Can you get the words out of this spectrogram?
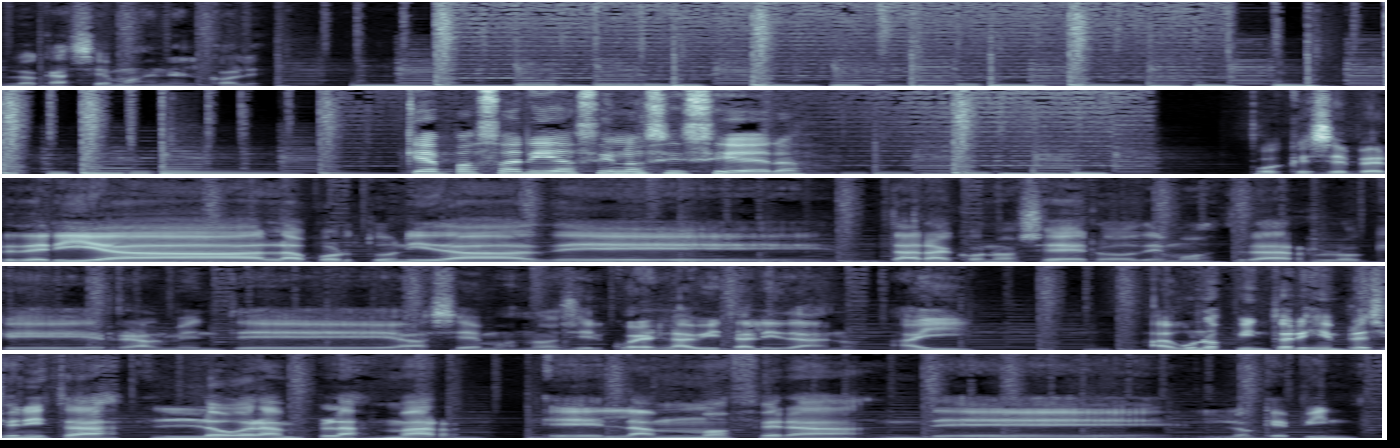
lo que hacemos en el cole. ¿Qué pasaría si no se hiciera? Pues que se perdería la oportunidad de dar a conocer o demostrar lo que realmente hacemos, ¿no? Es decir, cuál es la vitalidad, ¿no? Hay algunos pintores impresionistas logran plasmar eh, la atmósfera de lo que pintan.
